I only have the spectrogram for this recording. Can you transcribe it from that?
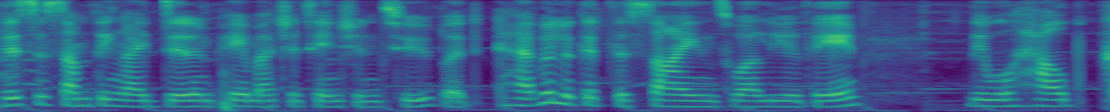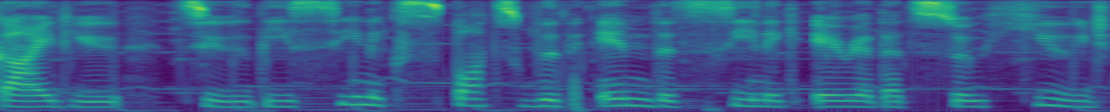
This is something I didn't pay much attention to, but have a look at the signs while you're there. They will help guide you to these scenic spots within the scenic area that's so huge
